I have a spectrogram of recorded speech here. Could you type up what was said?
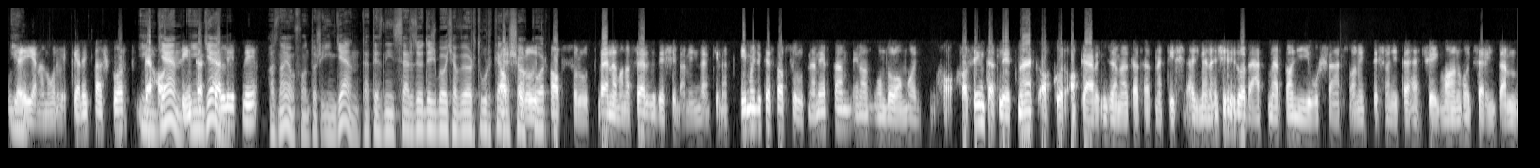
ugye ilyen a norvég kerékpásport, de ingyen? ha szintet ingyen? kell lépni... Az nagyon fontos, ingyen? Tehát ez nincs szerződésben, hogyha World Tour keres, abszolút, akkor... Abszolút, benne van a szerződésében mindenkinek. Én mondjuk ezt abszolút nem értem, én azt gondolom, hogy ha, ha szintet lépnek, akkor akár üzemeltethetnek is egy menedzserirodát, mert annyi jó srác van itt, és annyi tehetség van, hogy szerintem,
